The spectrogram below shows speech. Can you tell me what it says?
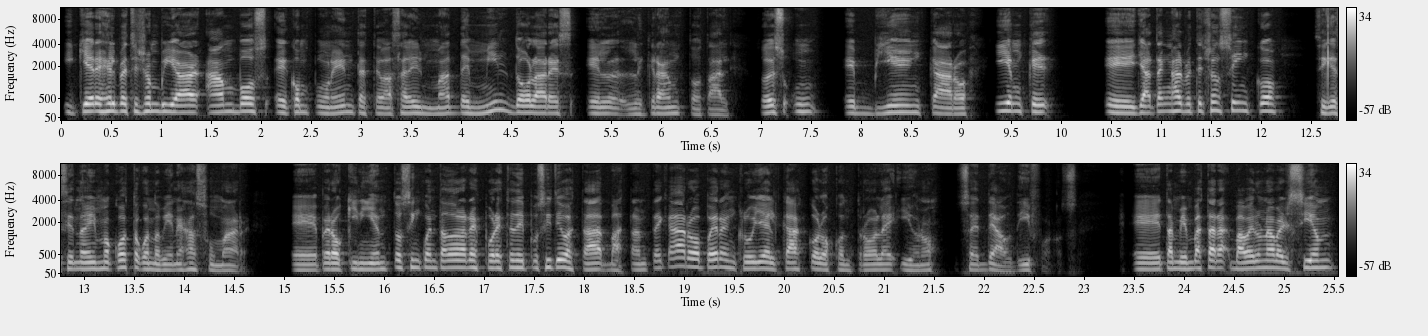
y quieres el PlayStation VR, ambos eh, componentes te va a salir más de mil dólares el, gran total. Entonces es un, bien caro. Y aunque eh, ya tengas el PlayStation 5, sigue siendo el mismo costo cuando vienes a sumar. Eh, pero 550 dólares por este dispositivo está bastante caro, pero incluye el casco, los controles y unos set de audífonos. también va a, estar, va a haber una versión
